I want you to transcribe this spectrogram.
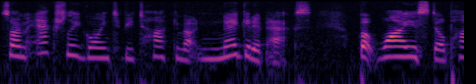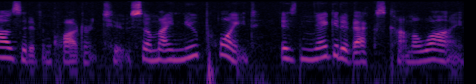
So I'm actually going to be talking about negative x, but y is still positive in quadrant 2. So my new point is negative x comma y.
